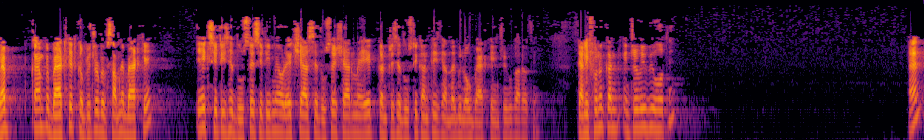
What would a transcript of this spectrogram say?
ویب کیمپ بیٹھ کے کمپیوٹر پہ سامنے بیٹھ کے ایک سٹی سے دوسرے سٹی میں اور ایک شہر سے دوسرے شہر میں ایک کنٹری سے دوسری کنٹری کے اندر بھی لوگ بیٹھ کے انٹرویو کر رہے ہوتے ہیں ٹیلیفونک انٹرویو بھی ہوتے ہیں اینڈ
